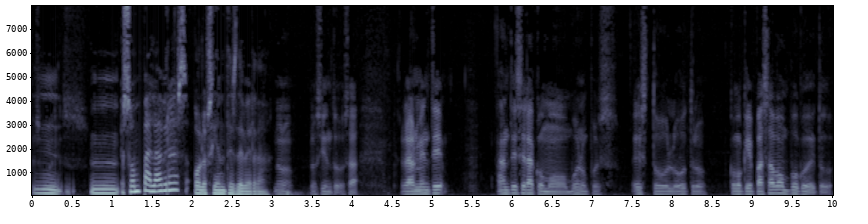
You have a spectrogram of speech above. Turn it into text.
Entonces, pues, Mm, ¿Son palabras o lo sientes de verdad? no, no, lo siento. O sea, realmente antes era como, bueno, pues esto, lo otro. Como que pasaba un poco de todo.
